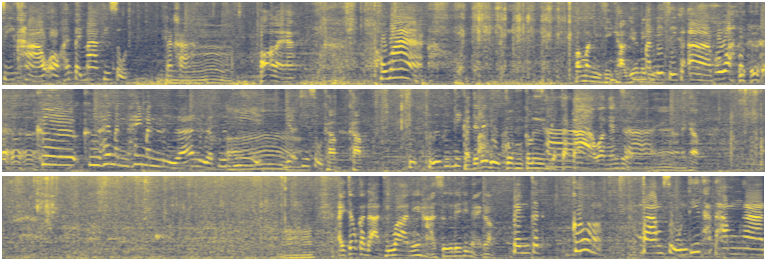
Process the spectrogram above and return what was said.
สีขาวออกให้ไปมากที่สุดนะคะ เพราะอะไรฮะเพราะว่าเพราะมันมีสีขาวเยอะไม่มันดีมีสีขาวอ่าเพราะว่า คือคือให้มันให้มันเหลือเหลือพื้นที่อ่าเยอะที่สุดครับครับ หรือพื้นที่กมัระนจะเป๋าได้ดูกลมกลืนกับใช่ตะกร้าว่างั้นเถอะใช่ อ่านะครับอ๋อไอ้เจ้ากระดาษที่ว่านี้หาซื้อได้ที่ไหนครับ เป็นกระก็ตามศูนย์ที่ทำงาน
